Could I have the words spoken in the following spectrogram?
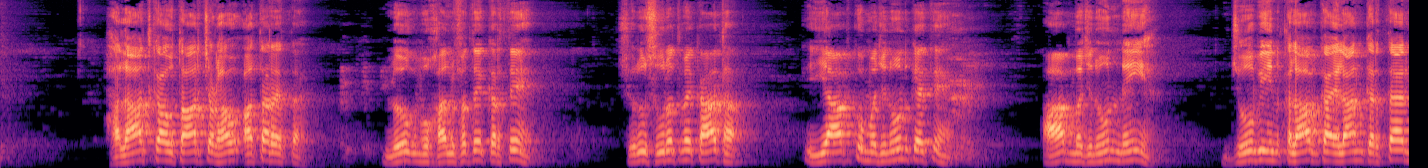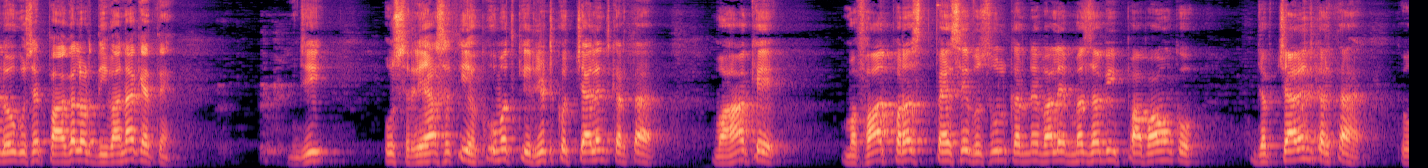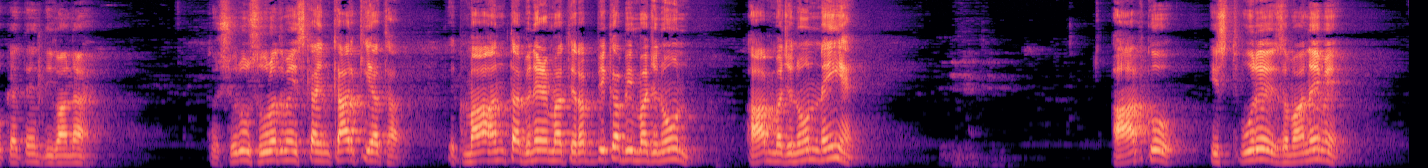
حالات کا اتار چڑھاؤ آتا رہتا ہے۔ لوگ مخالفتیں کرتے ہیں۔ شروع صورت میں کہا تھا کہ یہ آپ کو مجنون کہتے ہیں۔ آپ مجنون نہیں ہیں۔ جو بھی انقلاب کا اعلان کرتا ہے، لوگ اسے پاگل اور دیوانہ کہتے ہیں۔ جی اس ریاستی حکومت کی رٹ کو چیلنج کرتا ہے۔ وہاں کے مفاد پرست پیسے وصول کرنے والے مذہبی پاپاؤں کو جب چیلنج کرتا ہے، تو وہ کہتے ہیں دیوانہ ہے۔ تو شروع صورت میں اس کا انکار کیا تھا کہ ماں انتا بن مت ربی کا بھی مجنون آپ مجنون نہیں ہیں۔ آپ کو اس پورے زمانے میں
